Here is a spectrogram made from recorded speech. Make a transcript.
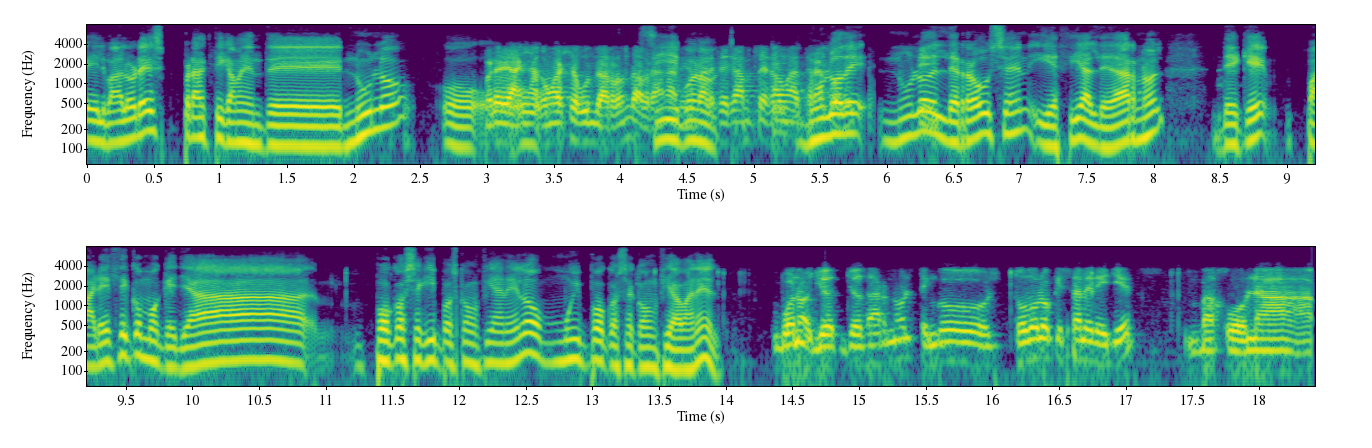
el valor es prácticamente nulo. O, bueno, ya sacó una segunda ronda, ¿verdad? Sí, bueno, nulo, de, nulo sí. del de Rosen y decía el de Darnold, de que parece como que ya pocos equipos confían en él o muy pocos se confiaba en él. Bueno, yo, yo Darnold tengo todo lo que sale de Jets bajo la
